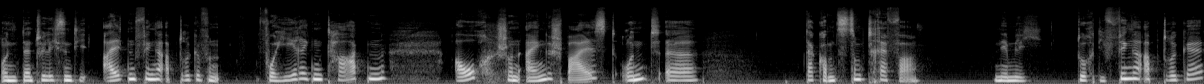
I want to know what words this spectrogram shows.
Und natürlich sind die alten Fingerabdrücke von vorherigen Taten auch schon eingespeist und äh, da kommt es zum Treffer, nämlich durch die Fingerabdrücke,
